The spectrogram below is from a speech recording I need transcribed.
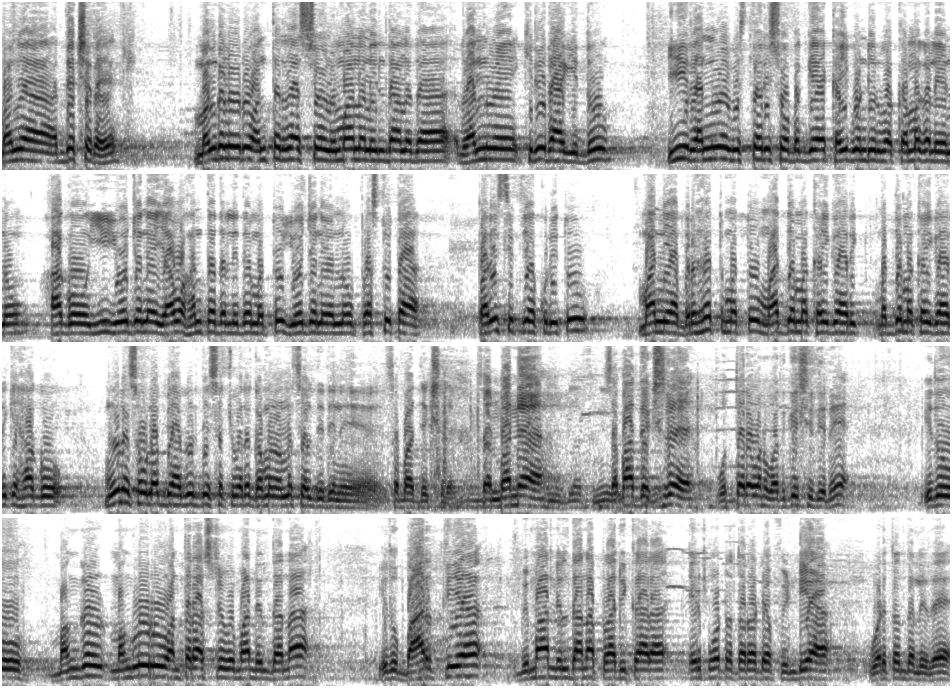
ಮಾನ್ಯ ಅಧ್ಯಕ್ಷರೇ, ಮಂಗಳೂರು ಅಂತಾರಾಷ್ಟ್ರೀಯ ವಿಮಾನ ನಿಲ್ದಾಣದ ರನ್ವೇ ಕಿರಿದಾಗಿದ್ದು, ಈ ರನ್ವೇ ವಿಸ್ತರಿಸುವ ಬಗ್ಗೆ ಕೈಗೊಂಡಿರುವ ಕ್ರಮಗಳೇನು ಹಾಗೂ ಈ ಯೋಜನೆ ಯಾವ ಹಂತದಲ್ಲಿದೆ ಮತ್ತು ಯೋಜನೆಯನ್ನು ಪ್ರಸ್ತುತ ಪರಿಸ್ಥಿತಿಯ ಕುರಿತು ಮಾನ್ಯ ಬೃಹತ್ ಮತ್ತು ಮಾಧ್ಯಮ ಕೈಗಾರಿಕೆ, ಮಧ್ಯಮ ಕೈಗಾರಿಕೆ ಹಾಗೂ ಮೂಲ ಸೌಲಭ್ಯ ಅಭಿವೃದ್ಧಿ ಸಚಿವರ ಗಮನವನ್ನು ಸೆಳೆದಿದ್ದೀನಿ ಸಭಾಧ್ಯಕ್ಷರೇ. ಸನ್ಮಾನ್ಯ ಸಭಾಧ್ಯಕ್ಷರೇ, ಉತ್ತರವನ್ನು ಒದಗಿಸಿದ್ದೀನಿ. ಇದು ಮಂಗಳ್, ಮಂಗಳೂರು ಅಂತಾರಾಷ್ಟ್ರೀಯ ವಿಮಾನ ನಿಲ್ದಾಣ, ಇದು ಭಾರತೀಯ ವಿಮಾನ ನಿಲ್ದಾಣ ಪ್ರಾಧಿಕಾರ ಏರ್ಪೋರ್ಟ್ ಅಥಾರಿಟಿ ಆಫ್ ಇಂಡಿಯಾ ಒಡೆತನದಲ್ಲಿದೆ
